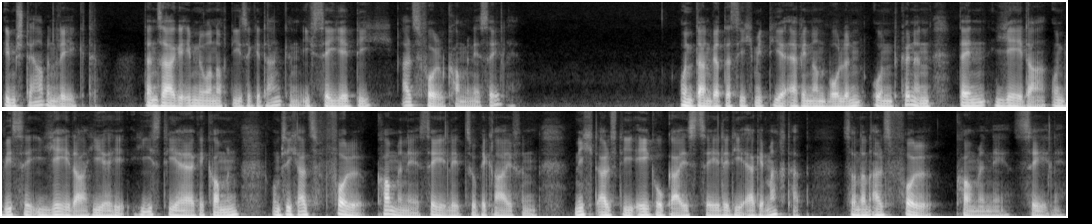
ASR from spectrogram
im Sterben liegt, dann sage ihm nur noch diese Gedanken. Ich sehe dich als vollkommene Seele. Und dann wird er sich mit dir erinnern wollen und können, denn jeder und wisse jeder hier ist hierher gekommen, um sich als vollkommene Seele zu begreifen, nicht als die Ego-Geist-Seele, die er gemacht hat, sondern als vollkommene Seele.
